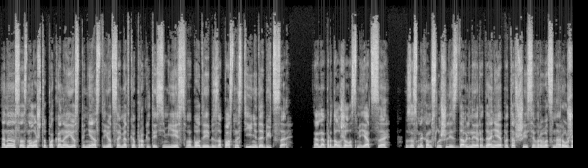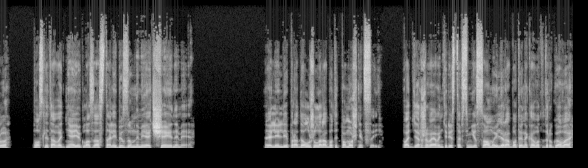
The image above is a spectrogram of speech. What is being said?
Она осознала, что пока на её спине остаётся метка проклятой семьи, свободы и безопасности ей не добиться. Она продолжала смеяться, за смехом слышались сдавленные рыдания, пытавшиеся вырваться наружу. После того дня её глаза стали безумными и отчаянными. Лили продолжила работать помощницей. Поддерживая авантюристов семьи Сом или работая на кого-то другого,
